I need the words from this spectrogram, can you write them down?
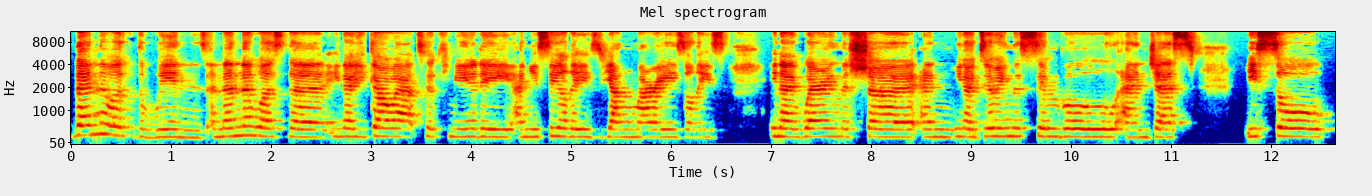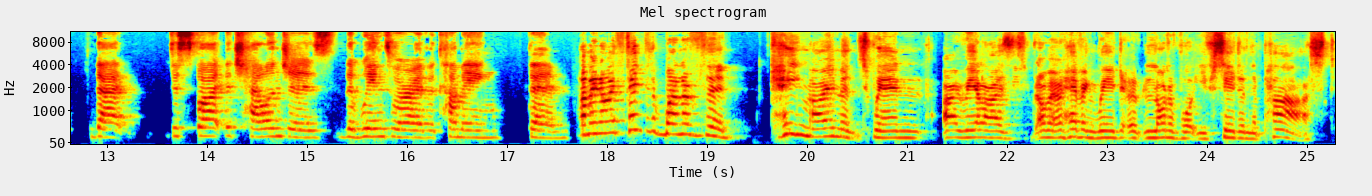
then there were the wins and then there was the you know you go out to a community and you see all these young Murris or these you know wearing the shirt and you know doing the symbol and just you saw that despite the challenges the wins were overcoming them. I mean, I think that one of the key moments when I realised, having read a lot of what you've said in the past,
